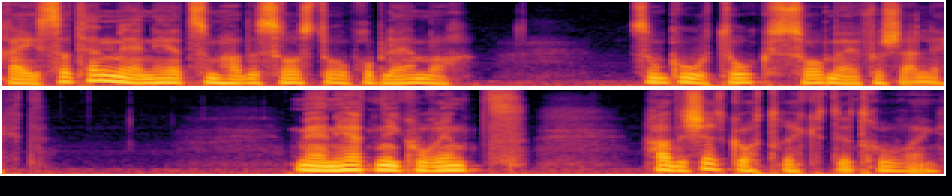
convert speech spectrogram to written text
reise til en menighet som hadde så store problemer, som godtok så mye forskjellig. Menigheten i Korint hadde ikke et godt rykte, tror jeg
